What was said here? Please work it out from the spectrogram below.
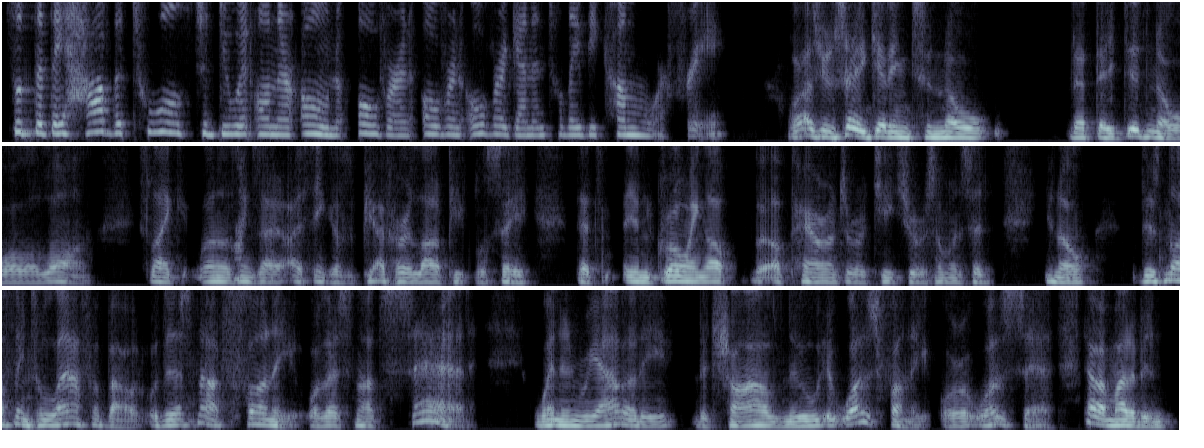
so that they have the tools to do it on their own over and over and over again until they become more free. Well, as you say, getting to know that they did know all along it's like one of the things I, I, think of. I've heard a lot of people say that in growing up, a parent or a teacher or someone said, you know, there's nothing to laugh about, or that's not funny, or that's not sad. When in reality, the child knew it was funny or it was sad. Now, it might have been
